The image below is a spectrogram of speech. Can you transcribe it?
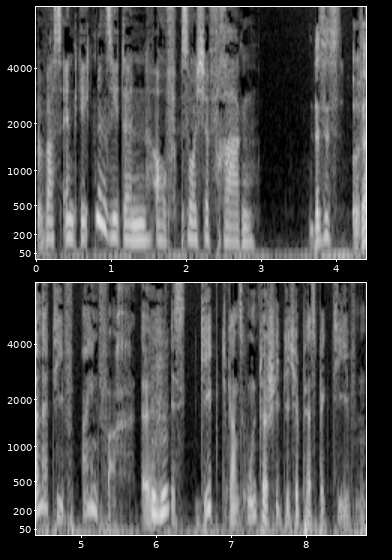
Was entgegnen Sie denn auf solche Fragen? Das ist relativ einfach. Äh, mhm. Es gibt ganz unterschiedliche Perspektiven.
